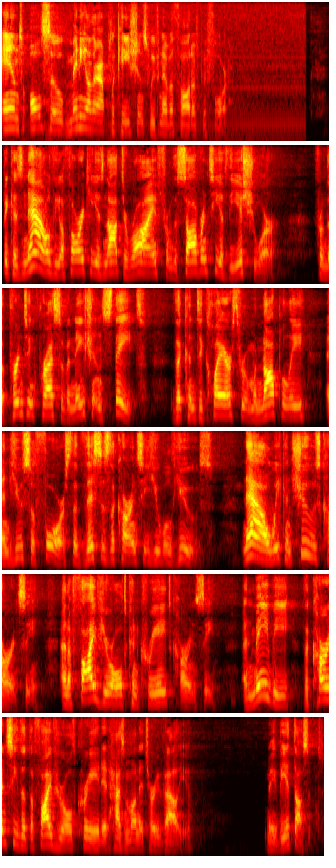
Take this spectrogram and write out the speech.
and also many other applications we've never thought of before. Because now the authority is not derived from the sovereignty of the issuer, from the printing press of a nation state that can declare through monopoly and use of force that this is the currency you will use. Now we can choose currency, and a five year old can create currency. And maybe the currency that the five year old created has monetary value. Maybe it doesn't.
